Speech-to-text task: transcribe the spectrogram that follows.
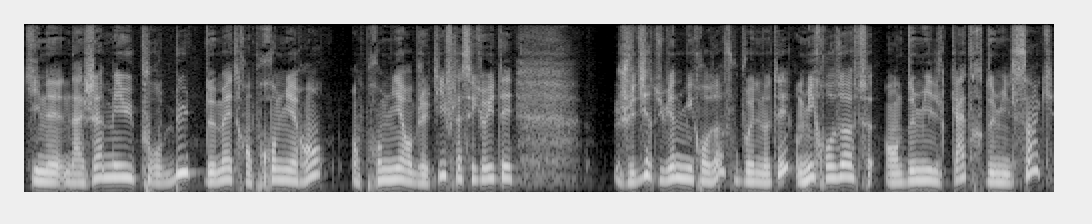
qui n'a jamais eu pour but de mettre en premier rang, en premier objectif, la sécurité. Je vais dire du bien de Microsoft, vous pouvez le noter. Microsoft, en 2004-2005,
